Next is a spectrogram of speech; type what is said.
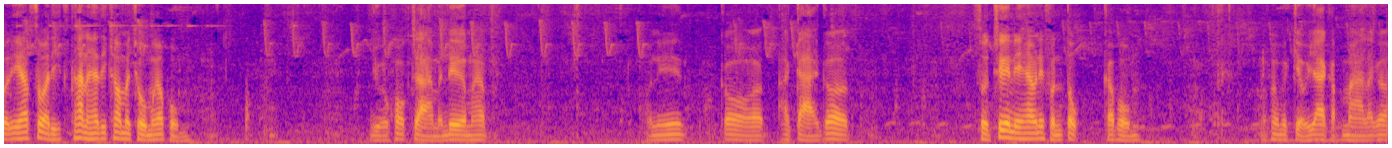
สวัสดีครับสวัสดีทุกท่านนะฮะที่เข้ามาชมครับผม อยู่กับพอกจ่าเหมือนเดิมครับ วันนี้ก็อากาศก็สดชื่นดีครับวันนี้ฝนตกครับผมเพิ่งไปเกี่ยวหญ้ากลับมาแล้วก็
